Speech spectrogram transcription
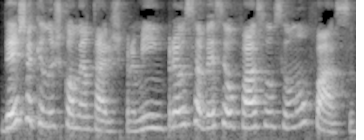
Deixa aqui nos comentários para mim para eu saber se eu faço ou se eu não faço,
